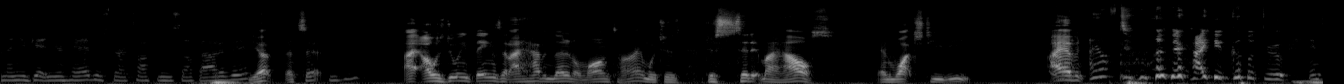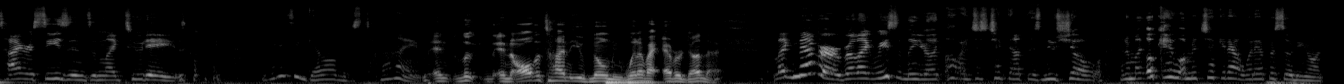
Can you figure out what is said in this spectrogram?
And then you get in your head and you start talking yourself out of it. Yep, that's it. hmm I, I was doing things that I haven't done in a long time, which is just sit at my house and watch TV. I haven't. I often wonder how you go through entire seasons in like two days. I'm like, where does he get all this time? And look, in all the time that you've known me, when have I ever done that? Like never, but like recently, you're like, oh, I just checked out this new show, and I'm like, okay, well, I'm gonna check it out. What episode are you on?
